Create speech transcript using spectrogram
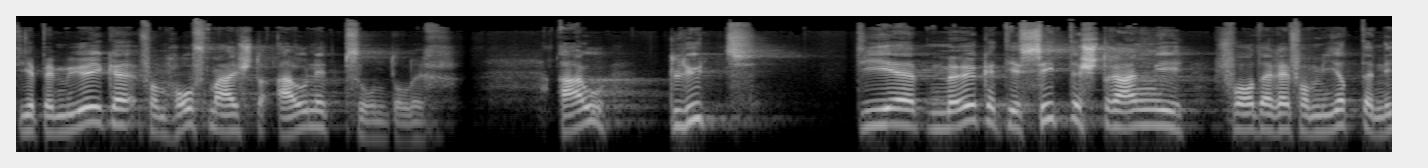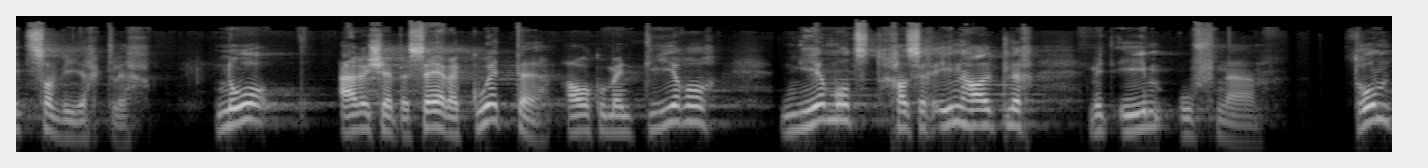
die Bemühungen vom Hofmeister auch nicht besonderlich. Auch die Leute, die mögen die Sittenstränge von der Reformierten nicht so wirklich. Nur, er ist eben sehr ein guter Argumentierer, Niemand kann sich inhaltlich mit ihm aufnehmen. Darum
